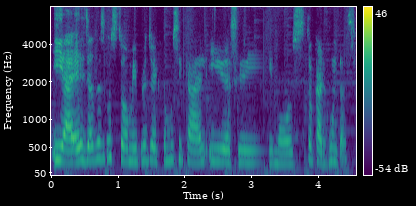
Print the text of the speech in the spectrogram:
y a ellas les gustó mi proyecto musical y decidimos tocar juntas.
